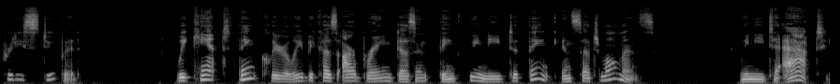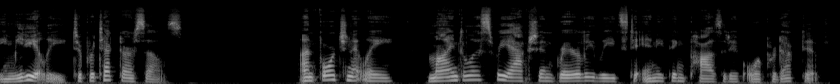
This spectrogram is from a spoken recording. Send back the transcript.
pretty stupid. We can't think clearly because our brain doesn't think we need to think in such moments. We need to act immediately to protect ourselves. Unfortunately, mindless reaction rarely leads to anything positive or productive.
